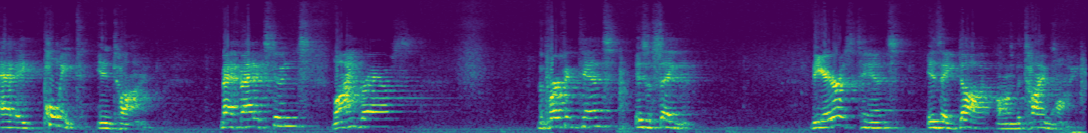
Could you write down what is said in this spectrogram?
at a point in time. Mathematics students, line graphs, the perfect tense is a segment. The aorist tense is a dot on the timeline.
